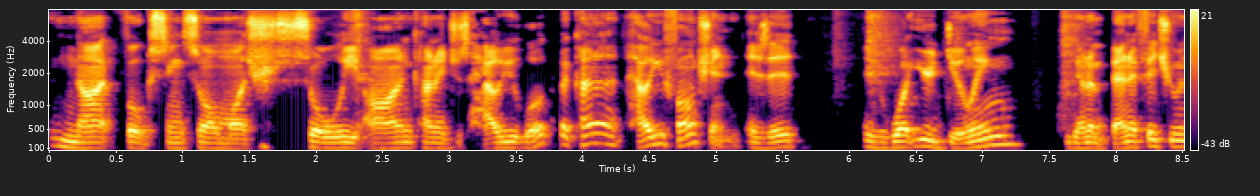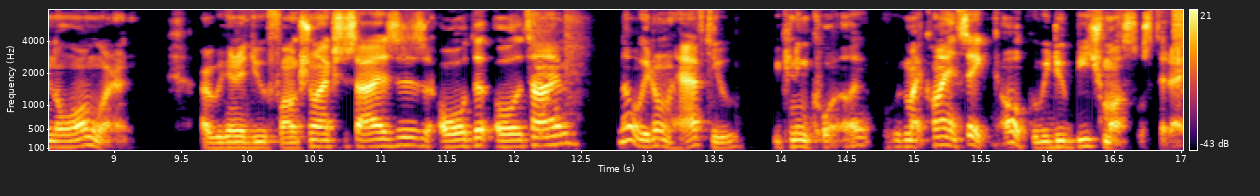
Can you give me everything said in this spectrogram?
not focusing so much solely on kind of just how you look, but kind of how you function. Is it, is what you're doing going to benefit you in the long run? Are we going to do functional exercises all the all the time? No, we don't have to. We can incorporate with my clients say, "Oh, could we do beach muscles today?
